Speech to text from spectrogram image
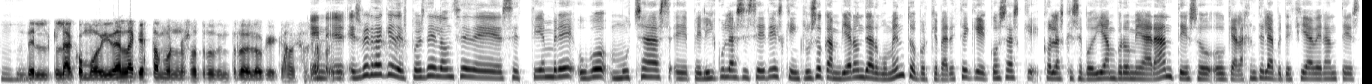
de la comodidad en la que estamos nosotros dentro de lo que cabe. Eh, es verdad que después del 11 de septiembre hubo muchas eh, películas y series que incluso cambiaron de argumento, porque parece que cosas que, con las que se podían bromear antes o, que a la gente le apetecía ver antes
